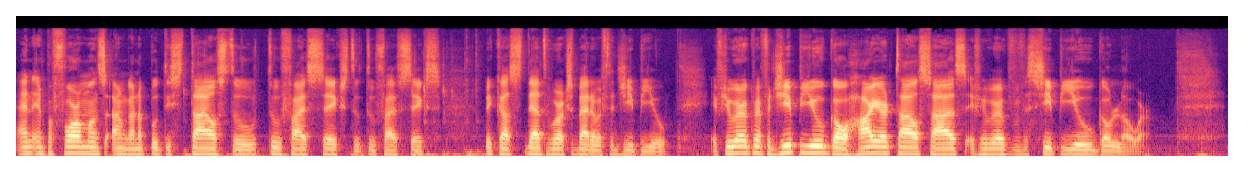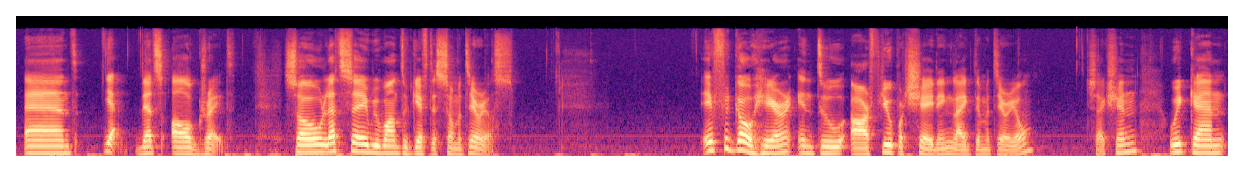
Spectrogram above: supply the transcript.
and in performance I'm gonna put these tiles to 256 to 256 because that works better with the GPU. If you work with a GPU go higher tile size, if you work with a CPU go lower. And yeah, that's all great. So let's say we want to give this some materials. If we go here into our viewport shading, like the material section, we can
